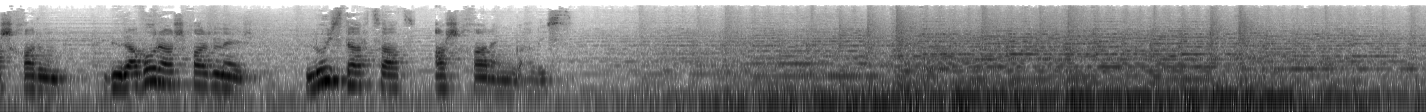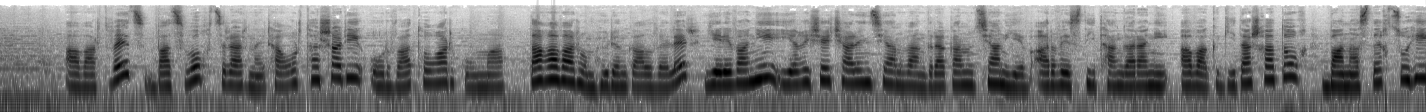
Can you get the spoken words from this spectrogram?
աշխարում բյուրավոր աշխարհներ, լույս դարձած աշխարհ են գալիս։ ավարտվեց բացվող ծրարներ հաղորդաշարի օրվա թողարկումը Տաղավարում հյուրընկալվել էր Երևանի Եղիշե Չարենցյան-Վան գրականության եւ արվեստի թանգարանի ավակ գիտաշխատող բանաստեղծուհի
